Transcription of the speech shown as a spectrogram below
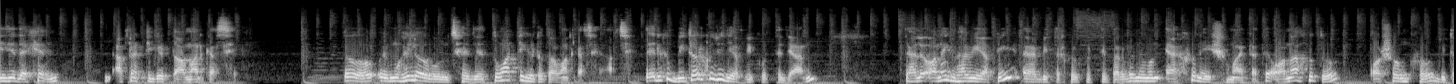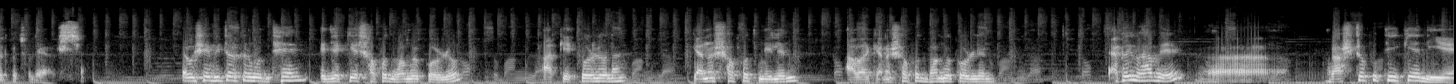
এই যে দেখেন, আপনার টিকিট তো আমার কাছে। তো ওই মহিলাও বলছে যে, তোমার টিকিটও তো আমার কাছে আছে। তো এরকম বিতর্ক যদি আপনি করতে যান তাহলে অনেকভাবেই আপনি বিতর্ক করতে পারবেন এবং এখন এই সময়টাতে অনাহত অসংখ্য বিতর্ক চলে আসছে। এবং সেই বিতর্কের মধ্যে এই যে কে শপথ ভঙ্গ করল, আর কে করল না, কেন শপথ নিলেন, আবার কেন শপথ ভঙ্গ করলেন? একইভাবে রাষ্ট্রপতিকে নিয়ে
